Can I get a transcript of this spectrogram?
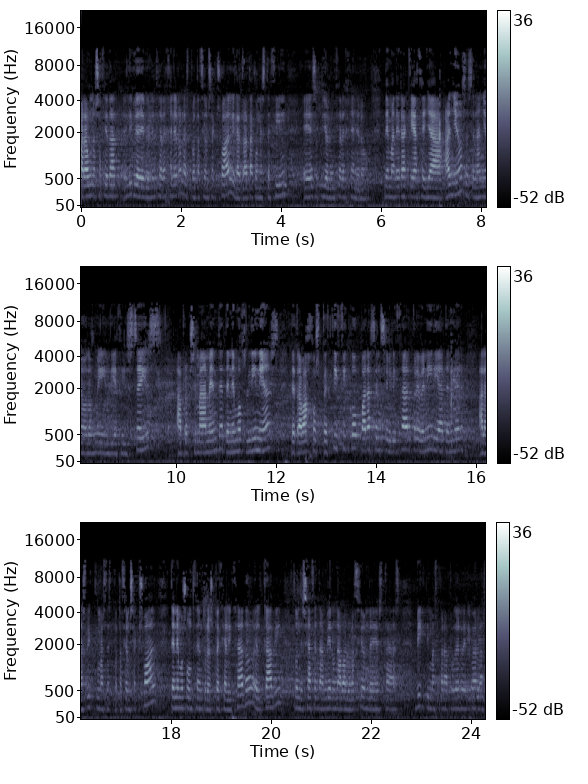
para una sociedad libre de violencia de género, la explotación sexual y la trata con este fin es violencia de género. De manera que hace ya años, desde el año 2016, aproximadamente tenemos líneas de trabajo específico para sensibilizar, prevenir y atender a las víctimas de explotación sexual. Tenemos un centro especializado, el CABI, donde se hace también una valoración de estas víctimas para poder derivarlas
